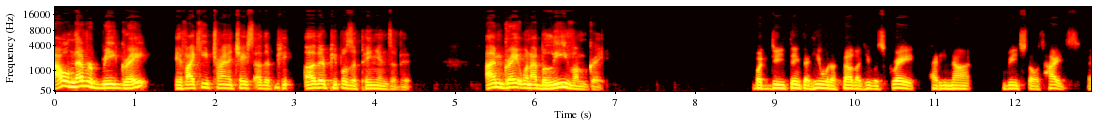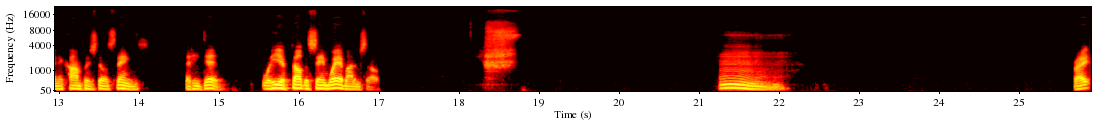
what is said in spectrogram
I will never be great if I keep trying to chase other pe- other people's opinions of it. I'm great when I believe I'm great. But do you think that he would have felt like he was great had he not reached those heights and accomplished those things that he did? Would he have felt the same way about himself? Hmm. Right?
